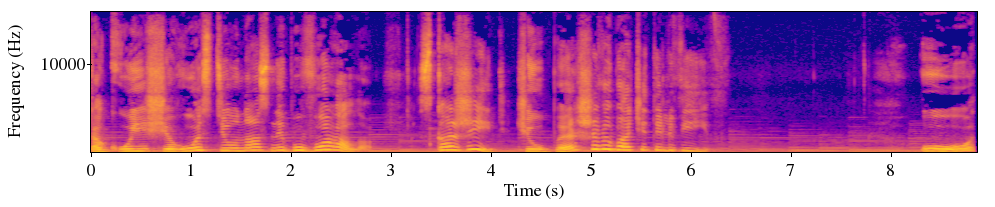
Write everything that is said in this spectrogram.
Такої ще гості у нас не бувало. Скажіть, чи уперше ви бачите Львів? О,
